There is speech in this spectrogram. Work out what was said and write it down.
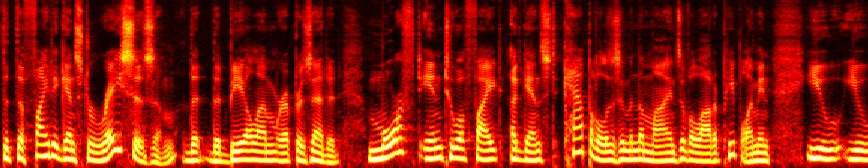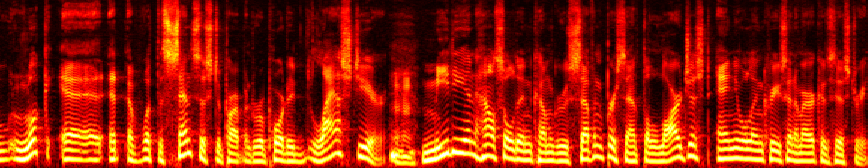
that the fight against racism that, that BLM represented morphed into a fight against capitalism in the minds of a lot of people. I mean, you, you look at, at, at what the Census Department reported last year mm-hmm. median household income grew 7%, the largest annual increase in America's history.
